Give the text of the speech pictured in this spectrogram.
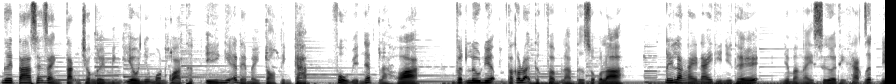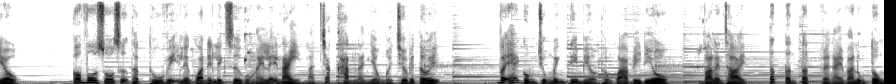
người ta sẽ dành tặng cho người mình yêu những món quà thật ý nghĩa để bày tỏ tình cảm, phổ biến nhất là hoa, vật lưu niệm và các loại thực phẩm làm từ sô cô la. Đấy là ngày nay thì như thế, nhưng mà ngày xưa thì khác rất nhiều. Có vô số sự thật thú vị liên quan đến lịch sử của ngày lễ này mà chắc hẳn là nhiều người chưa biết tới. Vậy hãy cùng chúng mình tìm hiểu thông qua video Valentine tất tần tật về ngày Va lung tung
